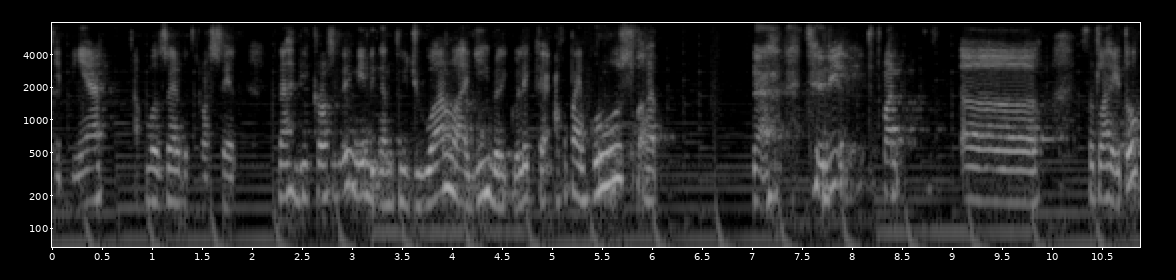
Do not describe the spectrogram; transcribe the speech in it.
Jadinya aku memutuskan ikut crossfit. Nah di crossfit ini dengan tujuan lagi balik-balik kayak aku pengen kurus banget. Nah, jadi uh, setelah itu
